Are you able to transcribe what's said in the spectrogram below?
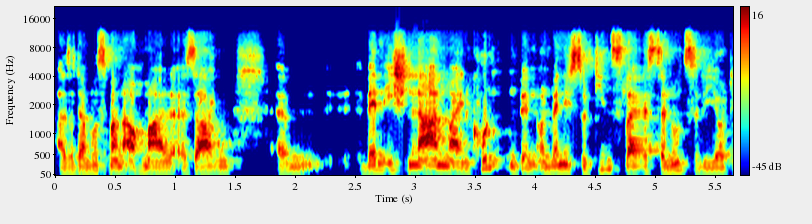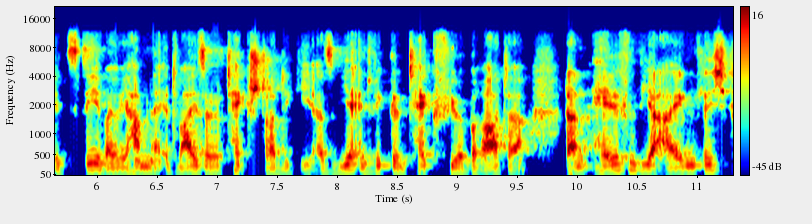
Also da muss man auch mal äh, sagen, ähm, wenn ich nah an meinen Kunden bin und wenn ich so Dienstleister nutze wie JTC, weil wir haben eine Advisor-Tech-Strategie, also wir entwickeln Tech für Berater, dann helfen wir eigentlich,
